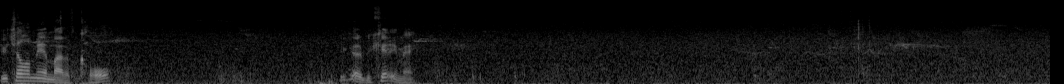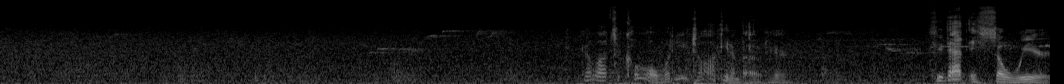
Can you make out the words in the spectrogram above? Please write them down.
You telling me I'm out of coal? You gotta be kidding me. Got lots of coal. What are you talking about here? See, that is so weird.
